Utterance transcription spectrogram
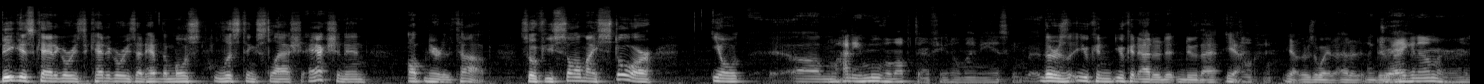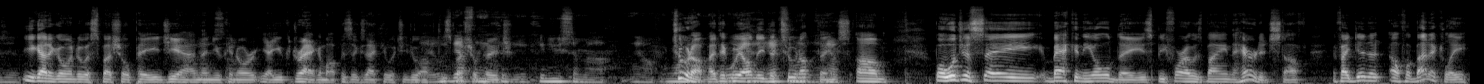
biggest categories, the categories that have the most listing slash action in, up near the top. So if you saw my store, you know, Well, how do you move them up there if you don't mind me asking? there's you can you can edit it and do that. Yeah, Okay, yeah. There's a way to edit it and like do that. dragging them or is it? You got to go into a special page, yeah, and then you so- can or yeah, you can drag them up is exactly what you do Yeah, off the special page. could, could use some uh, you know tune up. I think we all need to tune up absolutely, yeah. things. Um, but we'll just say back in the old days, before I was buying the heritage stuff, if I did it alphabetically,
